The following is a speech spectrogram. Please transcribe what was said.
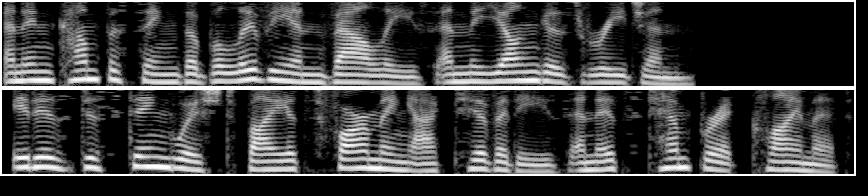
and encompassing the Bolivian valleys and the Yungas region. It is distinguished by its farming activities and its temperate climate.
